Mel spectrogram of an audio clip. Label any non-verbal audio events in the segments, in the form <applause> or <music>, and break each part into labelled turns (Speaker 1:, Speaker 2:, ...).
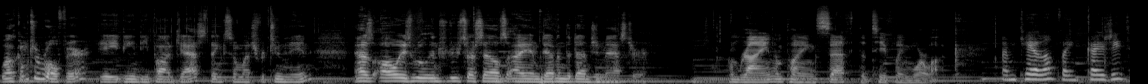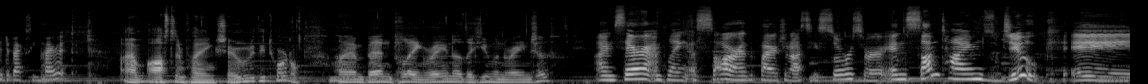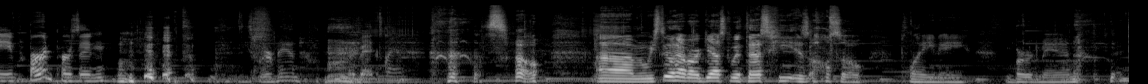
Speaker 1: Welcome to Rollfare, a D&D podcast. Thanks so much for tuning in. As always, we'll introduce ourselves. I am Devin, the Dungeon Master.
Speaker 2: I'm Ryan. I'm playing Seth, the Tiefling Warlock.
Speaker 3: I'm Kayla, playing Kaiji, the Tabaxi Pirate.
Speaker 4: I'm Austin playing Sharu the Turtle.
Speaker 5: I am Ben playing Reyna, the Human Ranger.
Speaker 6: I'm Sarah. I'm playing Asar, the Fire Genasi Sorcerer, and sometimes Duke, a bird person. <laughs>
Speaker 1: He's Birdman.
Speaker 6: Birdman. <laughs>
Speaker 1: So, um, we still have our guest with us. He is also playing a Birdman.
